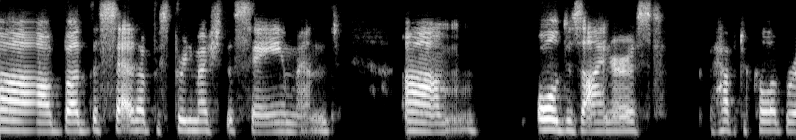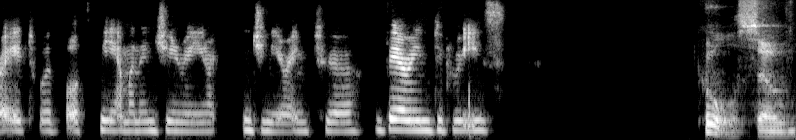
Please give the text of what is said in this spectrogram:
uh, but the setup is pretty much the same. And um, all designers have to collaborate with both PM and engineering, engineering to varying degrees. Cool. So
